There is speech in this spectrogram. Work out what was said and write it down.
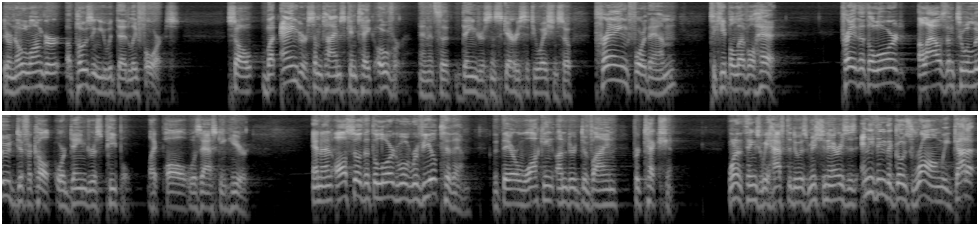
They're no longer opposing you with deadly force. So, but anger sometimes can take over, and it's a dangerous and scary situation. So, praying for them to keep a level head. Pray that the Lord allows them to elude difficult or dangerous people, like Paul was asking here. And then also that the Lord will reveal to them that they are walking under divine protection. One of the things we have to do as missionaries is anything that goes wrong, we got to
